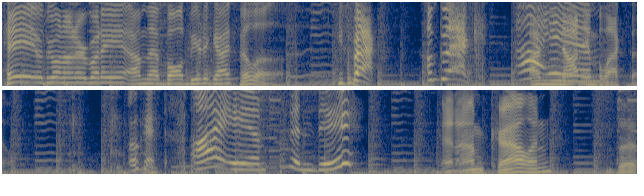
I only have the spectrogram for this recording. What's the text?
Hey, what's going on, everybody? I'm that bald bearded guy, Philip. He's back. I'm back. I I'm not in black though. Okay. I am Cindy. and I'm Collin. The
